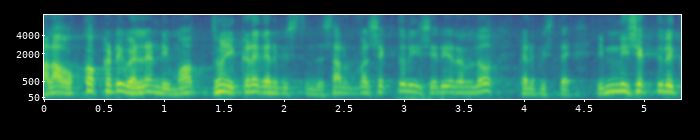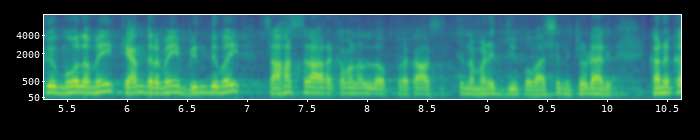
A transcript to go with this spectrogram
అలా ఒక్కొక్కటి వెళ్ళండి. మొత్తం ఇక్కడే కనిపిస్తుంది. సర్వశక్తులు ఈ శరీరంలో కనిపిస్తాయి. ఇన్ని శక్తులకు మూలమై కేంద్రమై బిందువై సహస్రార కమలంలో ప్రకాశిస్తున్న మణిద్వీప వాసిని చూడాలి. కనుక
